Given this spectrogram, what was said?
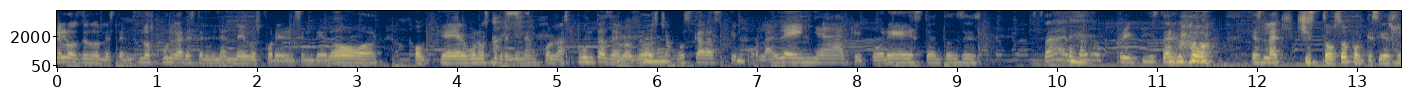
que los dedos, los pulgares terminan negros por el encendedor, o que hay algunos que terminan con las puntas de los dedos chamuscadas que por la leña, que por esto, entonces está, algo creepy, está algo slash chistoso, porque sí es,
